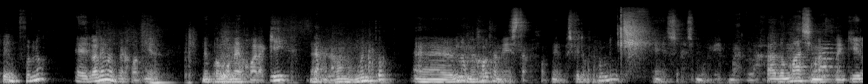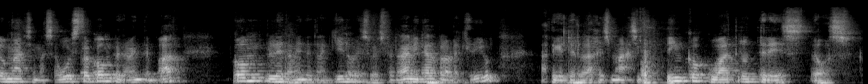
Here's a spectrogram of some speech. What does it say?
profundo. Eh, lo haremos mejor, mira. Me pongo mejor aquí. Dame la mano un momento. Eh, no, mejor también está mejor. Mira, respira profundo. Eso es, muy bien. Más relajado, más y más tranquilo, más y más a gusto, completamente en paz. Completamente tranquilo, eso es, Ferran. Y cada palabra que digo hace que te relajes más. 5, 4, 3, 2,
